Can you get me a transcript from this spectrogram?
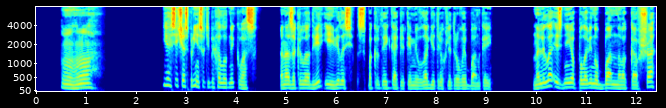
— Угу. — Я сейчас принесу тебе холодный квас. Она закрыла дверь и явилась с покрытой капельками влаги трехлитровой банкой. Налила из нее половину банного ковша,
